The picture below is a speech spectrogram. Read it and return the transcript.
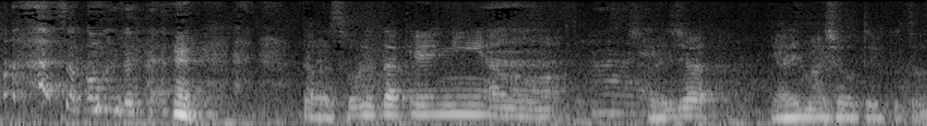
そこまで。だからそれだけにあの、はい、それじゃやりましょうということで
